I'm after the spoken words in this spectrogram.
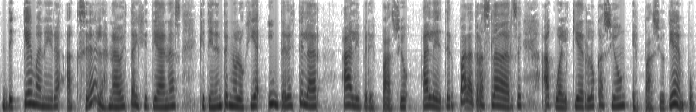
de qué manera acceden las naves taijetianas que tienen tecnología interestelar al hiperespacio, al éter, para trasladarse a cualquier locación, espacio-tiempo.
